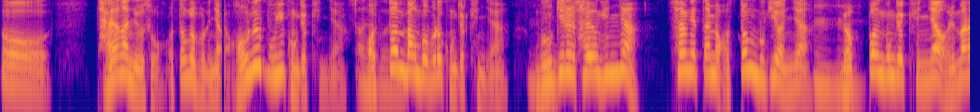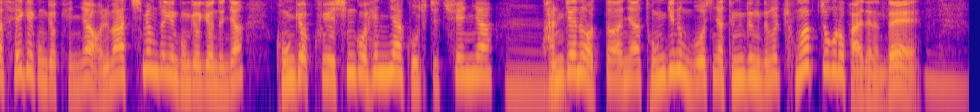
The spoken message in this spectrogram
어, 다양한 요소 어떤 걸 보느냐, 어느 부위 공격했냐, 어느 어떤 부위. 방법으로 공격했냐, 음. 무기를 사용했냐, 사용했다면 어떤 무기였냐. 몇 번 공격했냐, 얼마나 세게 공격했냐, 얼마나 치명적인 공격이었느냐, 공격 후에 신고했냐, 구호조치 취했냐, 음. 관계는 어떠하냐, 동기는 무엇이냐 등등등을 종합적으로 봐야 되는데 음.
